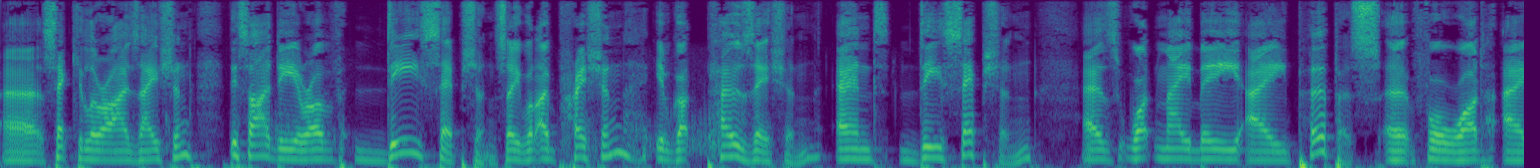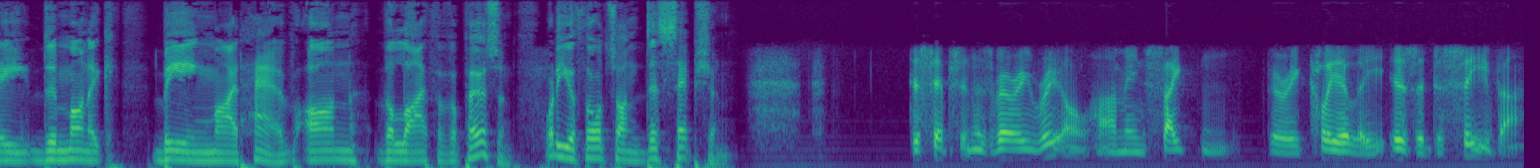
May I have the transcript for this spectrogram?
uh, secularization, this idea of deception. So you've got oppression, you've got possession, and deception as what may be a purpose uh, for what a demonic being might have on the life of a person. What are your thoughts on deception? Deception is very real. I mean, Satan very clearly is a deceiver.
